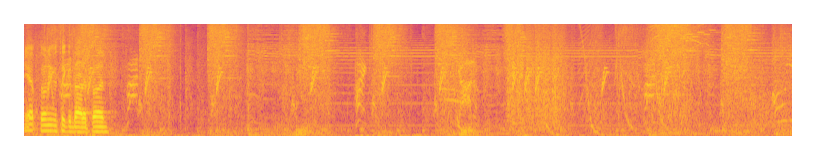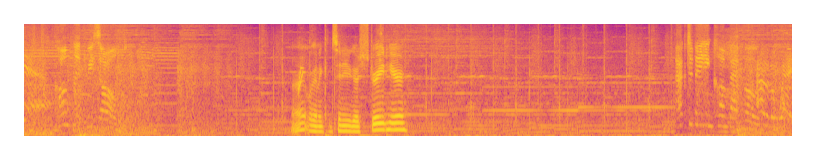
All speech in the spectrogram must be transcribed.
Yep, don't even think about it, bud. Alright, we're going to continue to go straight here. Activating combat mode. Out of the way.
